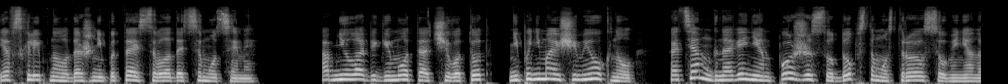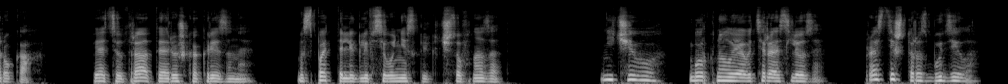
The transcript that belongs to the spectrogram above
Я всхлипнула, даже не пытаясь совладать с эмоциями. Обняла бегемота, отчего тот, непонимающе мяукнул, хотя мгновением позже с удобством устроился у меня на руках. «Пять утра, ты орешь как резаная. Мы спать-то легли всего несколько часов назад». «Ничего», – буркнула я, вытирая слезы. «Прости, что разбудила».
